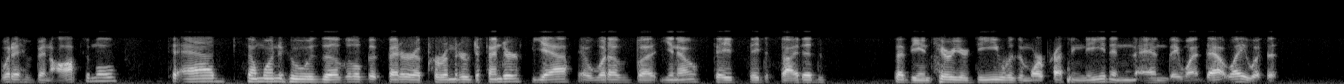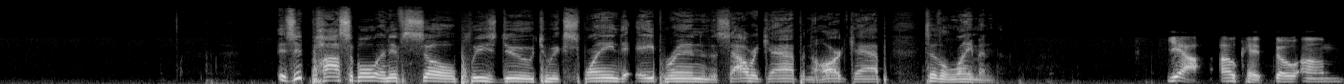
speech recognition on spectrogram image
would it have been optimal to add someone who was a little bit better a perimeter defender? Yeah, it would have, but you know they they decided that the interior D was a more pressing need, and and they went that way with it. Is it possible, and if so, please do, to explain the apron and the salary cap and the hard cap to the layman? Yeah. Okay. So, um,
